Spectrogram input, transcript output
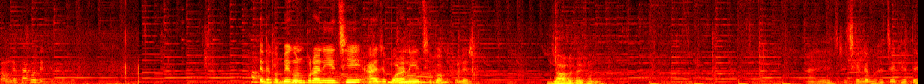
সঙ্গে থাকো দেখতে থাকো। এ দেখো বেগুন পোড়া নিয়েছি আর যে পোড়া নিয়েছি বক ফুলের। যাবে তাই খাবে। আর এই ছেলে বসেছে খেতে।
